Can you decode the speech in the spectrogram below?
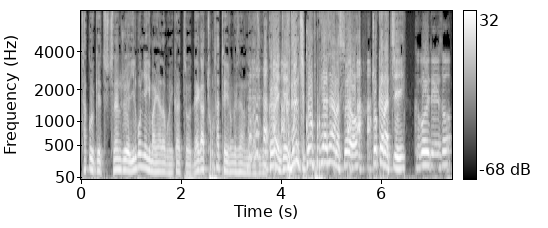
자꾸 이렇게 지난주에 일본 얘기 많이 하다 보니까 저 내각 총사퇴 이런 게 생각나가지고. 그러니까 이제 그들은 직권을 포기하지 않았어요. 쫓겨났지. 그거에 대해서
